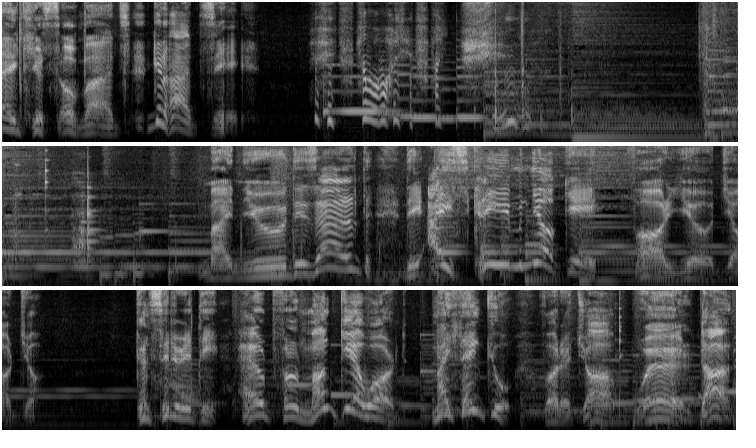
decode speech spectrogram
Thank you so much. Grazie. My new dessert, the ice cream gnocchi, for you, Giorgio. Consider it the Helpful Monkey Award. My thank you for a job well done.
